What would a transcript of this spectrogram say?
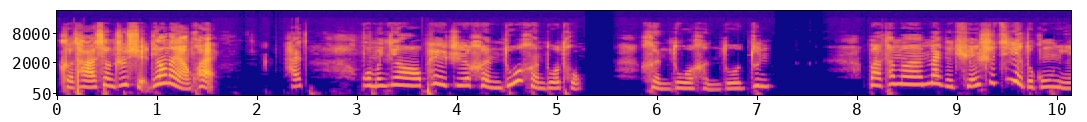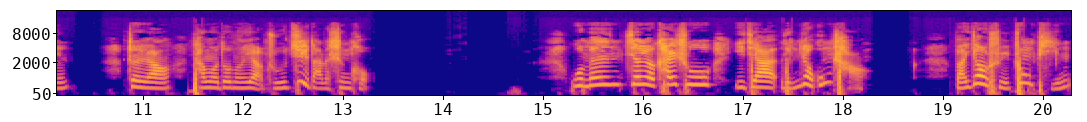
可她像只雪貂那样快。孩子，我们要配置很多很多桶，很多很多吨，把它们卖给全世界的公民，这样他们都能养出巨大的牲口。我们将要开出一家灵药工厂，把药水装瓶，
